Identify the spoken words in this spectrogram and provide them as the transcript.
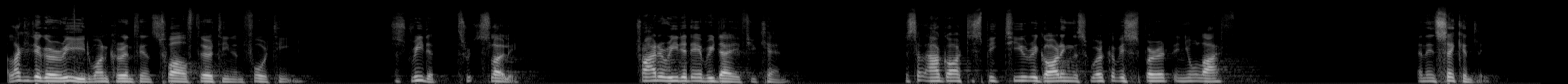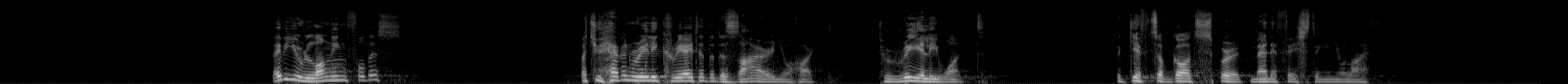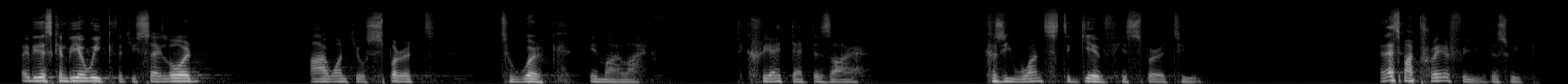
I'd like you to go read 1 Corinthians 12, 13, and 14. Just read it slowly. Try to read it every day if you can. Just allow God to speak to you regarding this work of His Spirit in your life. And then, secondly, maybe you're longing for this. but you haven't really created the desire in your heart to really want the gifts of God's Spirit manifesting in your life. Maybe this can be a week that you say, Lord, I want your Spirit to work in my life, to create that desire, because He wants to give His Spirit to you. And that's my prayer for you this week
